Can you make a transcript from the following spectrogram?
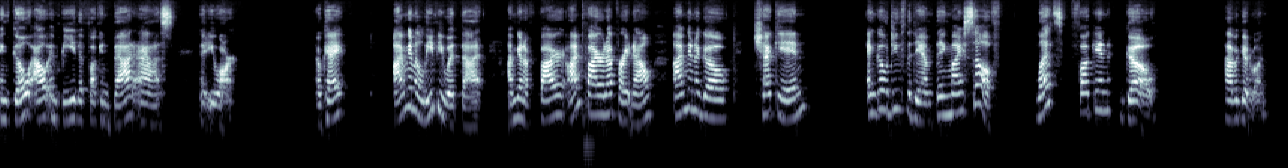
And go out and be the fucking badass that you are. Okay? I'm going to leave you with that. I'm going to fire, I'm fired up right now. I'm going to go check in and go do the damn thing myself. Let's fucking go. Have a good one.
